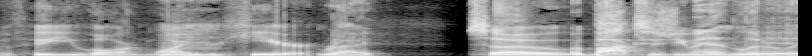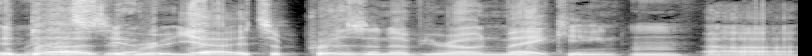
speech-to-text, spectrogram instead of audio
of who you are and why you're here. Right. So It boxes you in, literally. It does. it's- It yeah, it's a prison of your own making. Mm. Uh,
